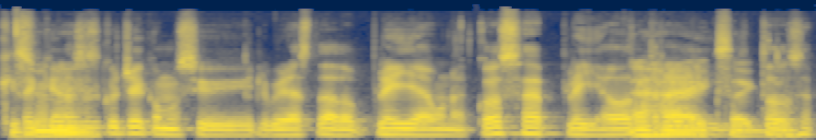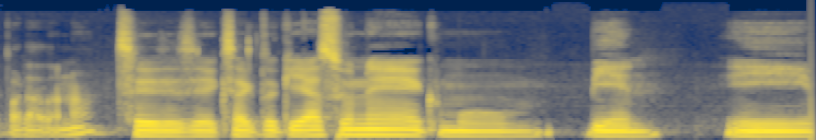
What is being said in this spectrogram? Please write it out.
que, o que no se escuche como si le hubieras dado play a una cosa, play a otra y todo separado, ¿no? Sí, sí, sí, exacto, que ya suene como bien. Y,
